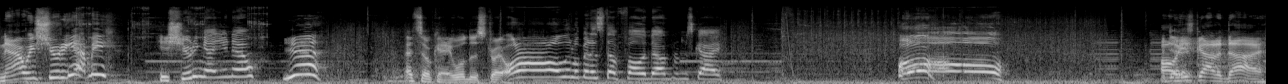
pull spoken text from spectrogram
Now he's shooting at me. He's shooting at you now? Yeah. That's okay, we'll destroy. Oh, a little bit of stuff falling down from the sky. Oh. Oh, did he's it. got to die.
